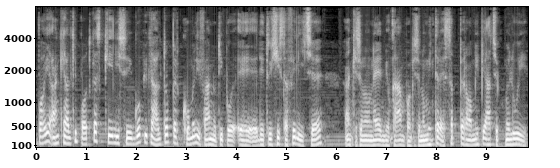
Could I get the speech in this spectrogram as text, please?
poi anche altri podcast che li seguo più che altro per come li fanno, tipo eh, Elettricista Felice, anche se non è il mio campo, anche se non mi interessa, però mi piace come lui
